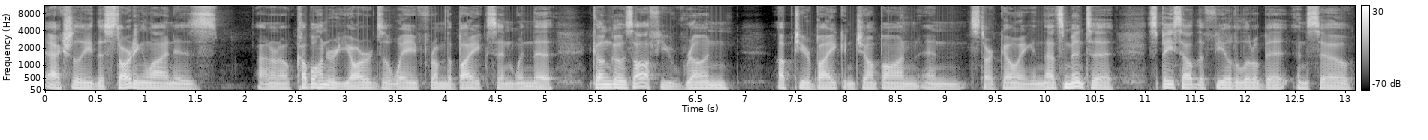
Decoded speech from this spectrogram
actually the starting line is, I don't know, a couple hundred yards away from the bikes. And when the gun goes off, you run up to your bike and jump on and start going. And that's meant to space out the field a little bit. And so,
